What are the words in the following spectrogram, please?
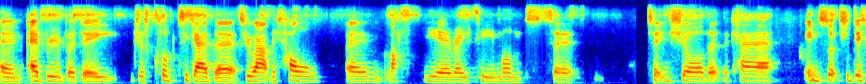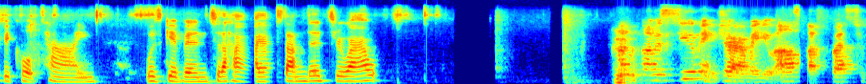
um, everybody just clubbed together throughout this whole um, last year, 18 months to, to ensure that the care in such a difficult time was given to the highest standard throughout. I'm, I'm, assuming, Jeremy, you asked that question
